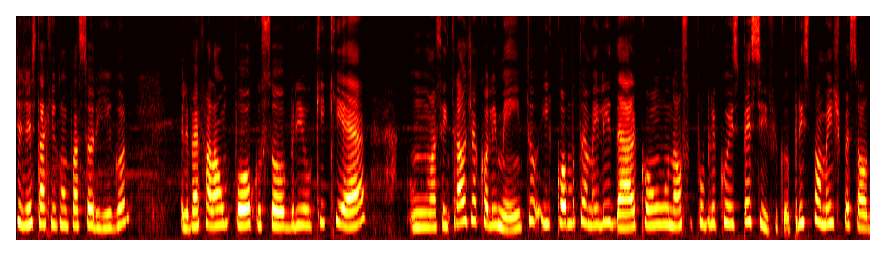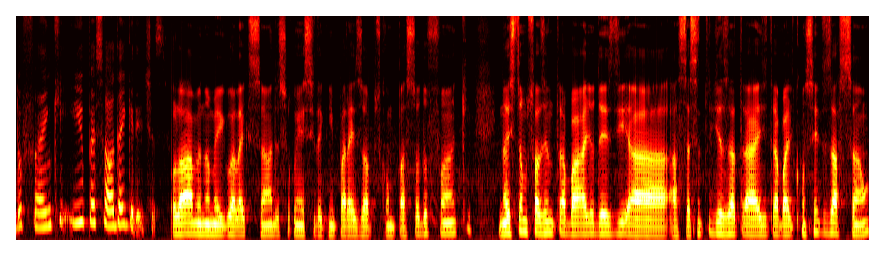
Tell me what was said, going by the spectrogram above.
A gente está aqui com o pastor Igor, ele vai falar um pouco sobre o que, que é uma central de acolhimento e como também lidar com o nosso público específico, principalmente o pessoal do funk e o pessoal da igreja. Olá, meu nome é Igor Alexander, sou conhecido aqui em Paraisópolis como pastor do funk. Nós estamos fazendo trabalho desde há, há 60 dias atrás de trabalho de conscientização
